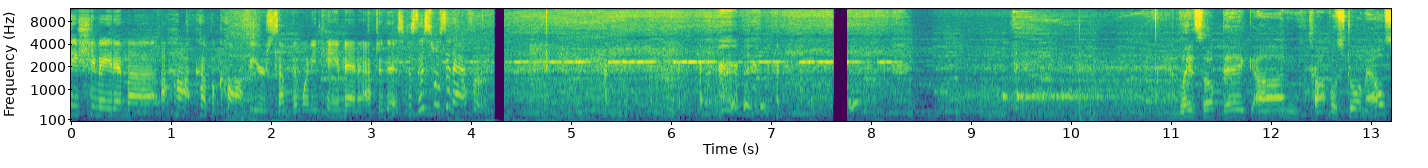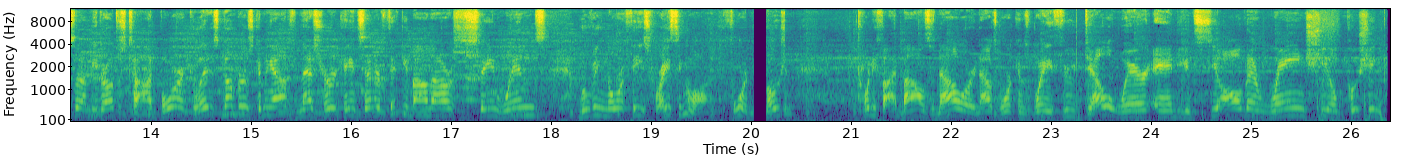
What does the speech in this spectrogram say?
Hopefully, she made him a, a hot cup of coffee or something when he came in after this, because this was an effort. Latest update on Tropical Storm Elsa. Meteorologist Todd Bork. Latest numbers coming out from National Hurricane Center. 50 mile an hour sustained winds moving northeast, racing along. Forward motion. 25 miles an hour. Now it's working its way through Delaware, and you can see all that rain shield pushing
